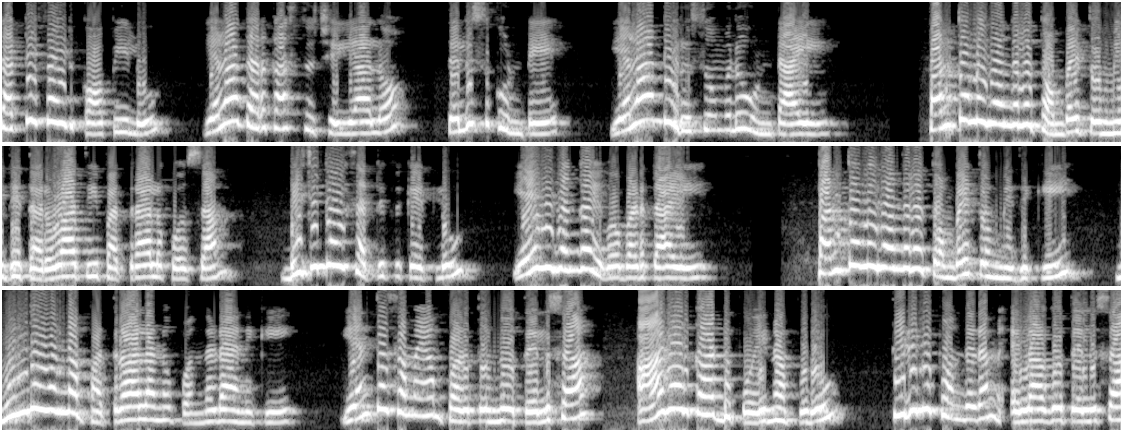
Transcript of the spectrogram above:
సర్టిఫైడ్ కాపీలు ఎలా దరఖాస్తు చేయాలో తెలుసుకుంటే ఎలాంటి రుసుములు ఉంటాయి? పంతొమ్మిది వందల తొంభై తొమ్మిది తరువాతి పత్రాల కోసం డిజిటల్ సర్టిఫికెట్లు ఏ విధంగా ఇవ్వబడతాయి? పంతొమ్మిది వందల తొంభై తొమ్మిదికి ముందు ఉన్న పత్రాలను పొందడానికి ఎంత సమయం పడుతుందో తెలుసా? ఆధార్ కార్డు పోయినప్పుడు తిరిగి పొందడం ఎలాగో తెలుసా?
